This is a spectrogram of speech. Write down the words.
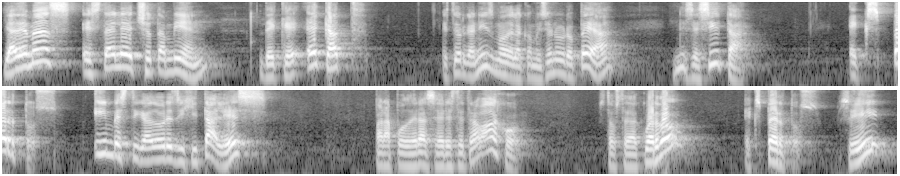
Y además está el hecho también de que ECAT, este organismo de la Comisión Europea, necesita expertos, investigadores digitales, para poder hacer este trabajo. ¿Está usted de acuerdo? Expertos, ¿sí?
